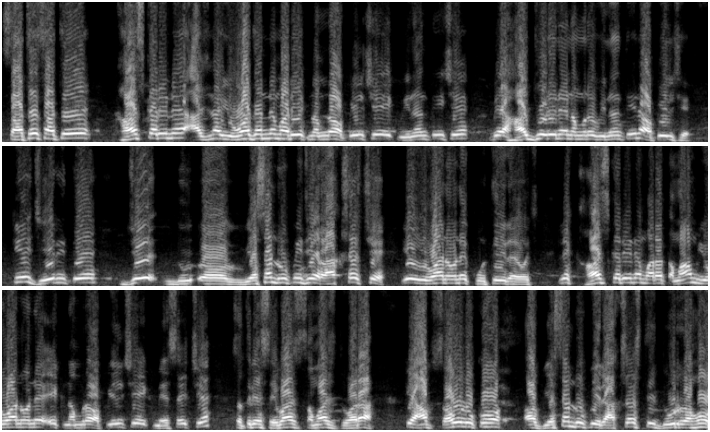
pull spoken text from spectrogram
સાથે સાથે ખાસ કરીને આજના યુવાધનને મારી એક નમ્ર અપીલ છે, એક વિનંતી છે, બે હાથ જોડીને નમ્ર વિનંતી અને અપીલ છે કે જે રીતે જે વ્યસનરૂપી જે રાક્ષસ છે, એ યુવાનોને કૂતરી રહ્યો છે. એટલે ખાસ કરીને મારા તમામ યુવાનોને એક નમ્ર અપીલ છે, એક મેસેજ છે ક્ષત્રિય સેવા સમાજ દ્વારા કે આપ સૌ લોકો આ વ્યસનરૂપી રાક્ષસથી દૂર રહો,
